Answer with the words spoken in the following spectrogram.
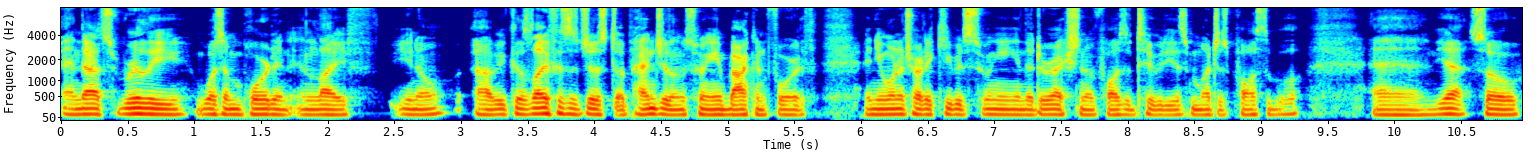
and that's really what's important in life, you know, uh, because life is just a pendulum swinging back and forth, and you want to try to keep it swinging in the direction of positivity as much as possible. And yeah, so,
